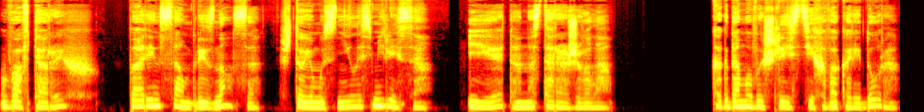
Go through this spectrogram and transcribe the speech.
Во-вторых, парень сам признался, что ему снилась Мелиса, и это настораживало. Когда мы вышли из тихого коридора,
